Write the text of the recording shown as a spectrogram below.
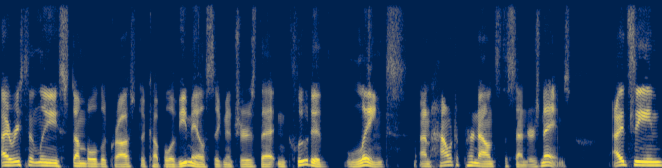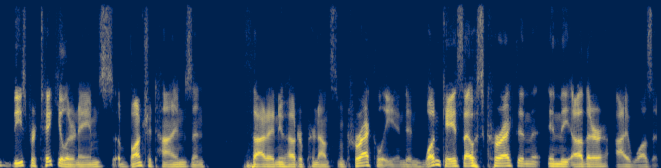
I recently stumbled across a couple of email signatures that included links on how to pronounce the sender's names. I'd seen these particular names a bunch of times and thought I knew how to pronounce them correctly. And in one case, I was correct, and in the other, I wasn't.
